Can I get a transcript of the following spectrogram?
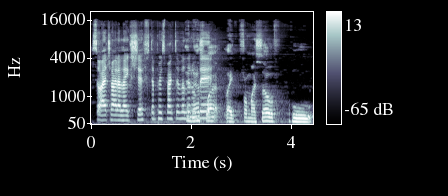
So I try to like shift the perspective a and little that's bit. why, like, for myself, who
